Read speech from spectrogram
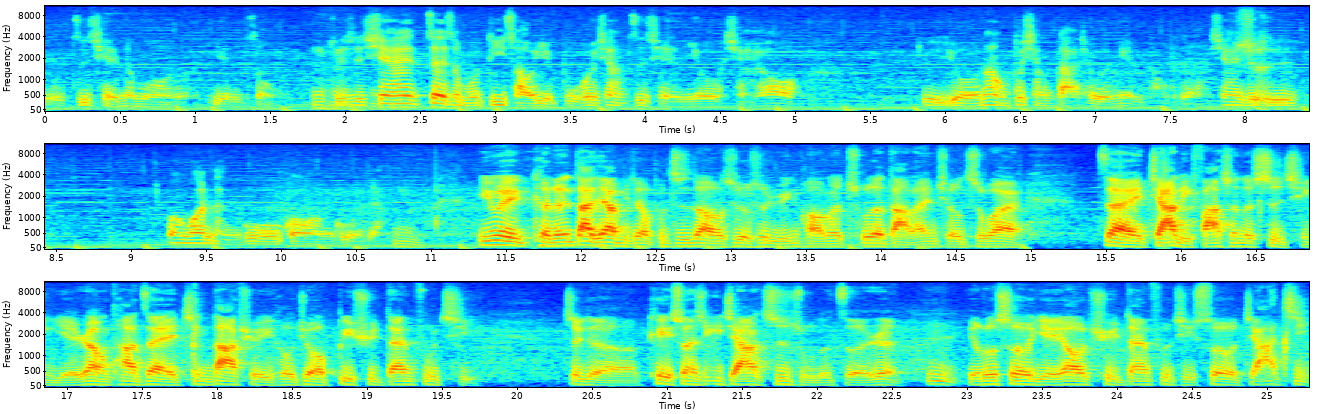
有之前那么严重，嗯、就是现在再怎么低潮也不会像之前有想要就有那种不想打球的念头，对吧？现在就是关关难过关关过这样。嗯，因为可能大家比较不知道，就是云豪呢，除了打篮球之外，在家里发生的事情，也让他在进大学以后就要必须担负起这个可以算是一家之主的责任。嗯，有的时候也要去担负起所有家计。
